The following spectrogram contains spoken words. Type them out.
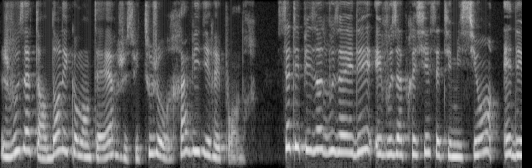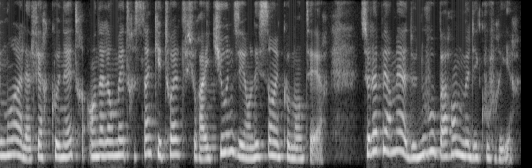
Je vous attends dans les commentaires, je suis toujours ravie d'y répondre. Cet épisode vous a aidé et vous appréciez cette émission, aidez-moi à la faire connaître en allant mettre 5 étoiles sur iTunes et en laissant un commentaire. Cela permet à de nouveaux parents de me découvrir.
